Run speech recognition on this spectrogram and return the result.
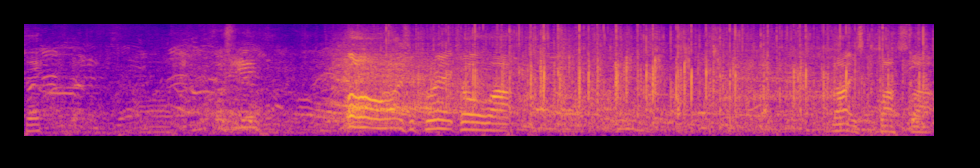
12 torches. Oh, that is a great goal, that. That is class, that.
